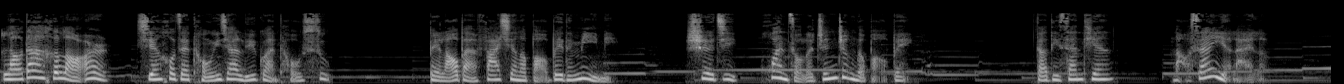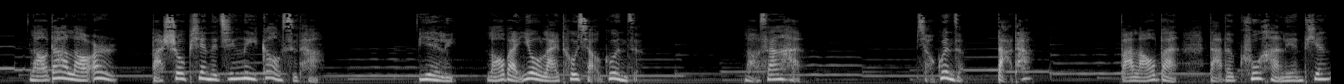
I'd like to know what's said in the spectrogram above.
老大和老二先后在同一家旅馆投宿，被老板发现了宝贝的秘密，设计换走了真正的宝贝。到第三天，老三也来了，老大、老二把受骗的经历告诉他。夜里，老板又来偷小棍子，老三喊：“小棍子，打他！”把老板打得哭喊连天，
